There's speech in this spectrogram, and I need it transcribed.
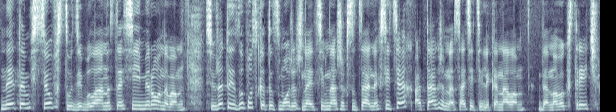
На этом все. В студии была Анастасия Миронова. Сюжеты из выпуска ты сможешь найти в наших социальных сетях, а также на сайте телеканала. До новых встреч!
